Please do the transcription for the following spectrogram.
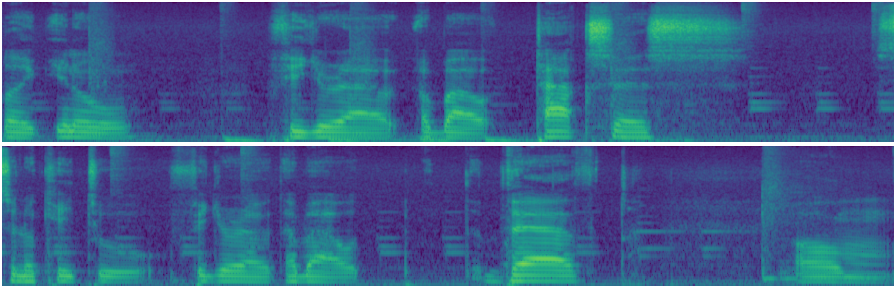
like you know figure out about taxes. It's okay to figure out about death, um,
